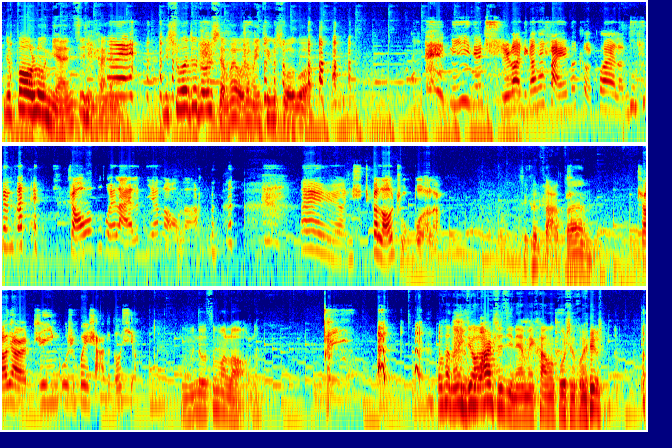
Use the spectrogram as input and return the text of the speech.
你 就暴露年纪。你看看你，你说这都是什么呀？我都没听说过。你已经迟了，你刚才反应的可快了，你现在找我不回来了，你也老了。哎呀，你是这个老主播了，这可咋办呢？找点知音故事会啥的都行。我们都这么老了，我可能已经有二十几年没看过故事会了。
